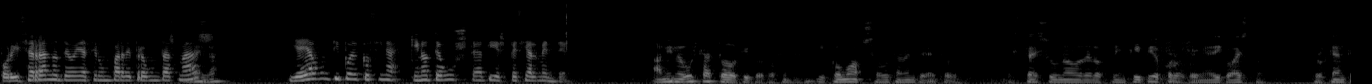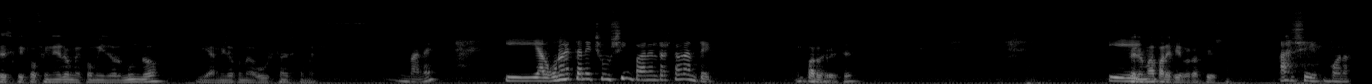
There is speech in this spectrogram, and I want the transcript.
por ir cerrando te voy a hacer un par de preguntas más. Venga. ¿Y hay algún tipo de cocina que no te guste a ti especialmente? A mí me gusta todo tipo de cocina y como absolutamente de todo. Este es uno de los principios por los que me dedico a esto. Porque antes que cocinero me he comido el mundo y a mí lo que me gusta es comer. Vale. ¿Y alguna vez te han hecho un simpa en el restaurante? Un par de veces. Y... Pero me ha parecido gracioso. Ah, sí, bueno.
